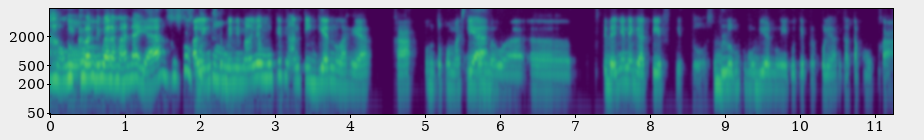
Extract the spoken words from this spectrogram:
Omikron di mana-mana ya. Paling seminimalnya mungkin antigen lah ya, Kak, untuk memastikan Iya. bahwa eh, setidaknya negatif gitu sebelum kemudian mengikuti perkuliahan tatap muka.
